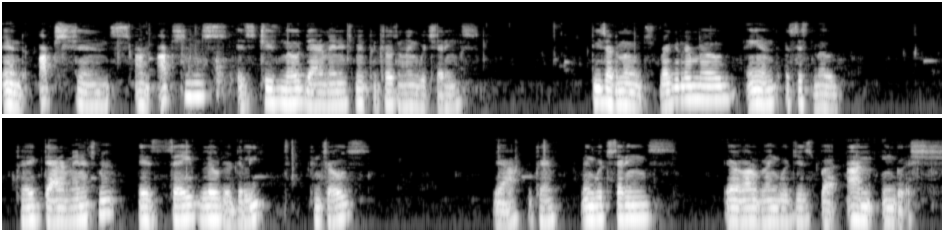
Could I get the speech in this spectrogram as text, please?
and options on options is choose mode data management controls and language settings these are the modes regular mode and assist mode okay data management is save load or delete controls yeah okay language settings there are a lot of languages but I'm English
